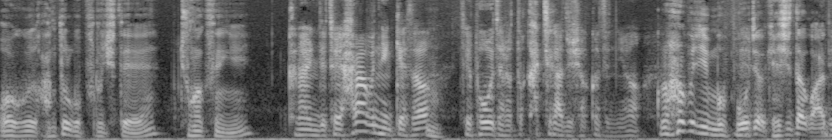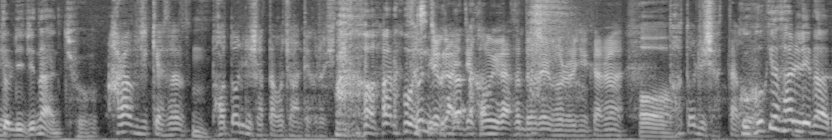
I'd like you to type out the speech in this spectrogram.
어이구, 안 떨고 부르시대, 중학생이. 그날 이제 저희 할아버님께서 응. 제 보호자로 또 같이 가주셨거든요. 그럼 할아버지 뭐 보호자 네. 계시다고 안 네. 떨리지는 않죠. 할아버지께서 응. 더 떨리셨다고 저한테 그러시더라고요. 손주가 이제 거기 가서 노래 부르니까는 어. 더 떨리셨다고. 그 흑에 살리라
